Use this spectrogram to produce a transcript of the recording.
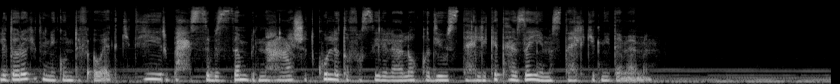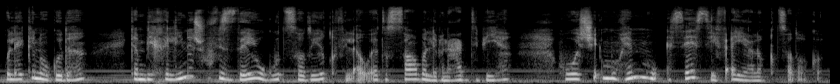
لدرجة إني كنت في أوقات كتير بحس بالذنب إنها عاشت كل تفاصيل العلاقة دي واستهلكتها زي ما استهلكتني تماما. ولكن وجودها كان بيخليني أشوف إزاي وجود صديق في الأوقات الصعبة اللي بنعدي بيها هو شيء مهم وأساسي في أي علاقة صداقة.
